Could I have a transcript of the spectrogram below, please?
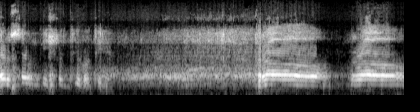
और उससे उनकी शुद्धि होती है। राम राम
